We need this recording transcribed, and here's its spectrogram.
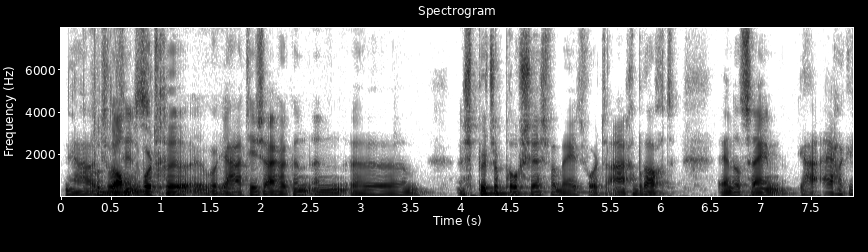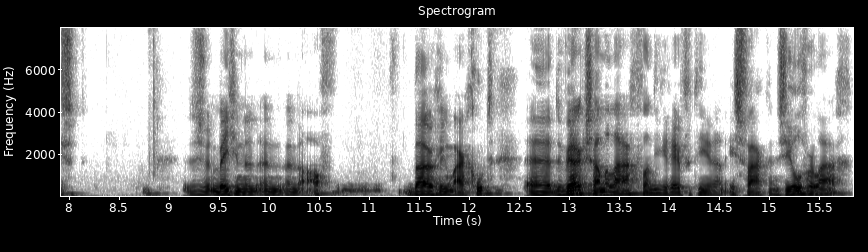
ja, het, wordt, het wordt ge- ja, het is eigenlijk een, een, ehm, een sputterproces waarmee het wordt aangebracht. En dat zijn, ja, eigenlijk is het, het is een beetje een, een, een afbuiging, maar goed. Eh, de werkzame laag van die reflecteren is vaak een zilverlaag.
